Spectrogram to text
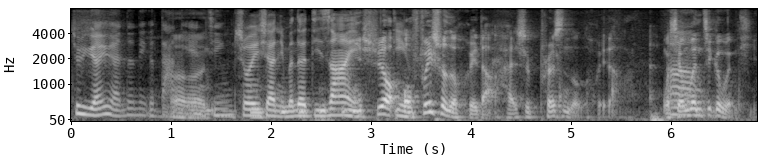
就是圆圆的那个大眼睛。说一下你们的 design。你需要 official 的回答还是 personal 的回答？我先问这个问题。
